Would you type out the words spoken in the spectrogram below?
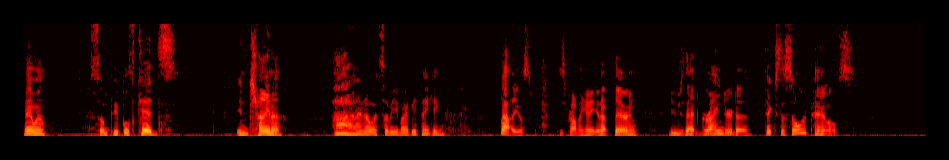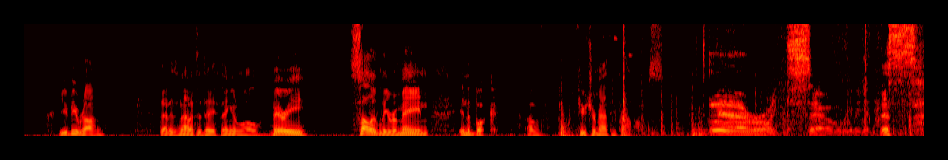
Anyway, some people's kids in China. Ah, I know what some of you might be thinking. Well, he's, he's probably going to get up there and use that grinder to fix the solar panels. You'd be wrong. That is not a today thing and will very solidly remain in the book of future Matthew problems. All right, so we're going to get this.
